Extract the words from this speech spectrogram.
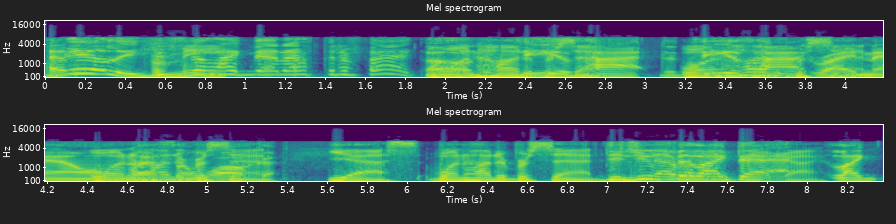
really, you for feel like that after the fact? One Oh, the hundred tea is percent. hot. The tea is hot right now. One hundred percent. Walker. Yes, one hundred percent. Did you feel like that? like,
